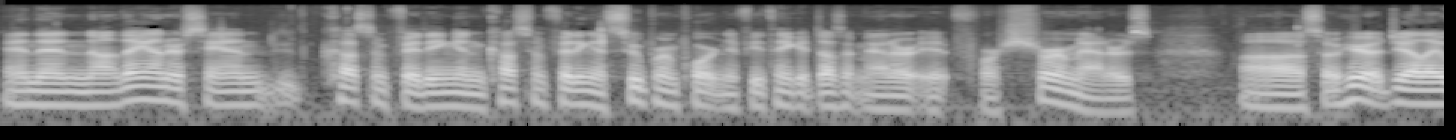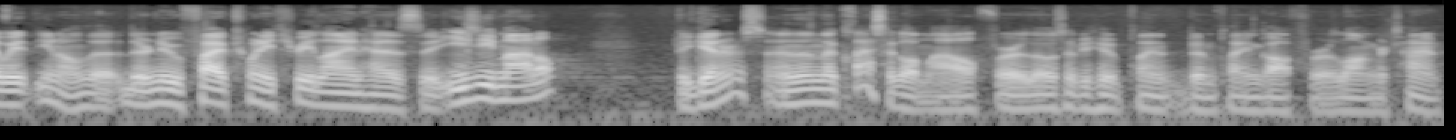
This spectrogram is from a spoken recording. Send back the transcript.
And then uh, they understand custom fitting, and custom fitting is super important. If you think it doesn't matter, it for sure matters. Uh, so here at GLA, we, you know, the, their new 523 line has the easy model, beginners, and then the classical model for those of you who've play, been playing golf for a longer time.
